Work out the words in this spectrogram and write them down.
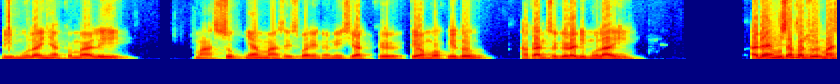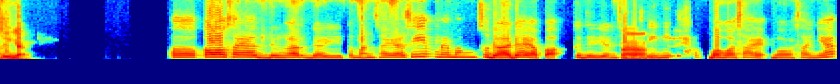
dimulainya kembali masuknya mahasiswa Indonesia ke Tiongkok itu akan segera dimulai. Ada yang bisa konfirmasi nggak? Uh, kalau saya dengar dari teman saya sih memang sudah ada ya Pak kejadian seperti ah. ini bahwa saya bahwasanya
